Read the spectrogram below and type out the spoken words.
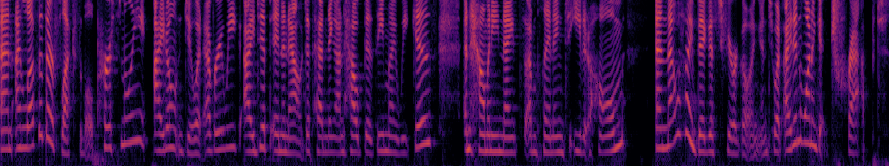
And I love that they're flexible. Personally, I don't do it every week. I dip in and out depending on how busy my week is and how many nights I'm planning to eat at home. And that was my biggest fear going into it. I didn't want to get trapped,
